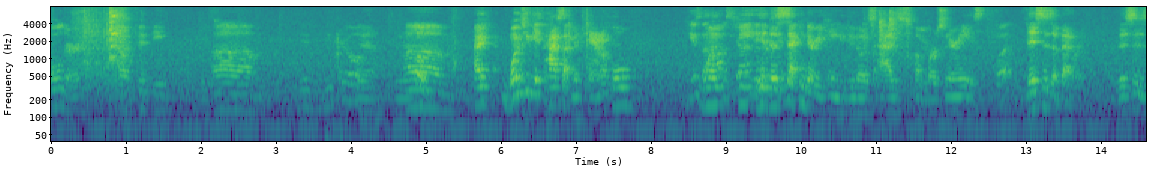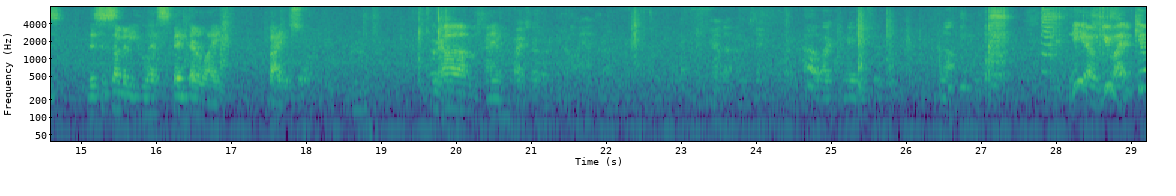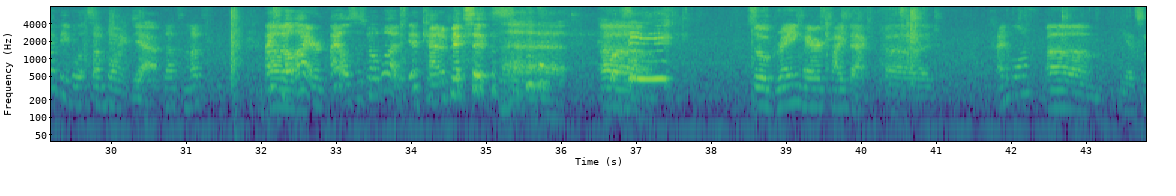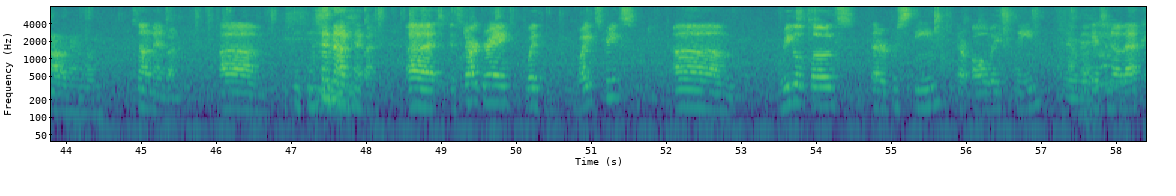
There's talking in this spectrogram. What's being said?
older, about fifty. Um, he's, he's pretty old. Yeah. Um, I once you get past that mechanical, He's the one hottest guy. he, I've the secondary thing you do notice as a mercenary is What? this is a veteran. This is this is somebody who has spent their life by the sword. Okay. um, I didn't quite sure what you know I have that. I have that understanding. Oh, like maybe you should. No. Neo, you might have killed people at some point. Yeah. lots and lots. I smell Um, iron. I also smell blood. It kind of mixes. Uh, Uh, Whoopsie! So graying hair tied back, uh, kind of long. Um, Yeah, it's not a man bun. It's not a man bun. Um, not a man bun. Uh, it's dark gray with white streaks. Um, regal clothes that are pristine. They're always clean. We'll get to know that.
